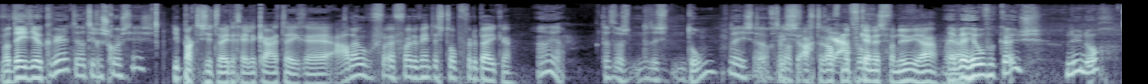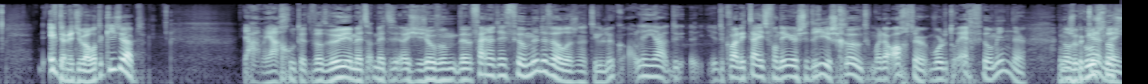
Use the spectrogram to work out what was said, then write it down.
Wat deed hij ook weer, dat hij geschorst is? die pakte zijn tweede gele kaart tegen ADO voor de winterstop voor de beker. Oh ja, dat, was, dat is dom geweest Dat achteraf. is achteraf Ja, met voor- kennis van nu, ja. Maar hebben ja. we heel veel keus nu nog? Ik denk dat je wel wat te kiezen hebt. Ja, maar ja, goed, wat wil je met, met als je zoveel... we- Feyenoord heeft veel middenvelders natuurlijk. Alleen ja, de, de kwaliteit van de eerste drie is groot, maar daarachter wordt het toch echt veel minder. En dat is bekend, denk ik.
